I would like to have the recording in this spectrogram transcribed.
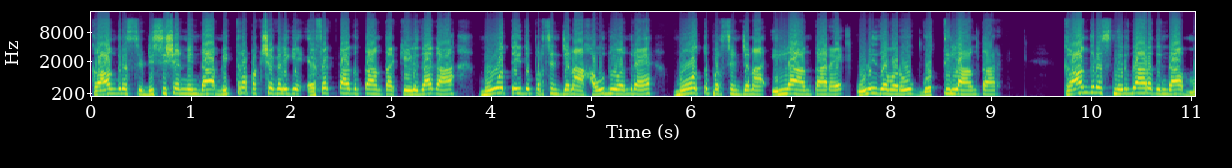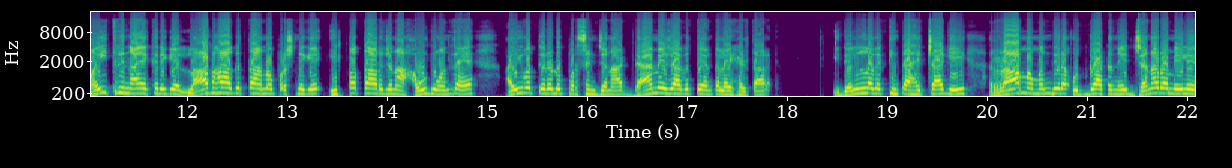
ಕಾಂಗ್ರೆಸ್ ಡಿಸಿಷನ್ನಿಂದ ಮಿತ್ರ ಪಕ್ಷಗಳಿಗೆ ಎಫೆಕ್ಟ್ ಆಗುತ್ತಾ ಅಂತ ಕೇಳಿದಾಗ ಮೂವತ್ತೈದು ಪರ್ಸೆಂಟ್ ಜನ ಹೌದು ಅಂದ್ರೆ ಮೂವತ್ತು ಪರ್ಸೆಂಟ್ ಜನ ಇಲ್ಲ ಅಂತಾರೆ, ಉಳಿದವರು ಗೊತ್ತಿಲ್ಲ ಅಂತಾರೆ. ಕಾಂಗ್ರೆಸ್ ನಿರ್ಧಾರದಿಂದ ಮೈತ್ರಿ ನಾಯಕರಿಗೆ ಲಾಭ ಆಗುತ್ತಾ ಅನ್ನೋ ಪ್ರಶ್ನೆಗೆ ಇಪ್ಪತ್ತಾರು ಜನ ಹೌದು ಅಂದ್ರೆ ಐವತ್ತೆರಡು ಪರ್ಸೆಂಟ್ ಜನ ಡ್ಯಾಮೇಜ್ ಆಗುತ್ತೆ ಅಂತಲೇ ಹೇಳ್ತಾರೆ. ಇದೆಲ್ಲದಕ್ಕಿಂತ ಹೆಚ್ಚಾಗಿ ರಾಮ ಮಂದಿರ ಉದ್ಘಾಟನೆ ಜನರ ಮೇಲೆ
